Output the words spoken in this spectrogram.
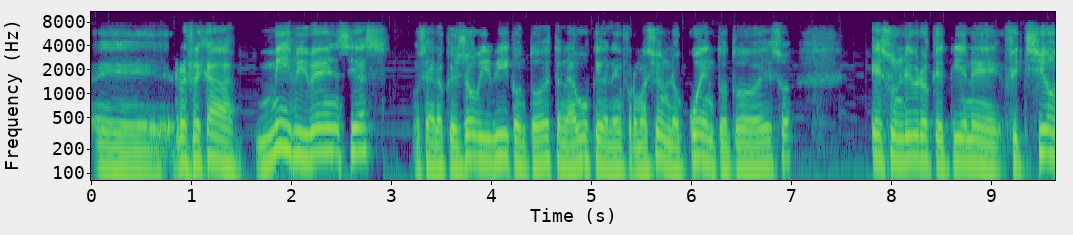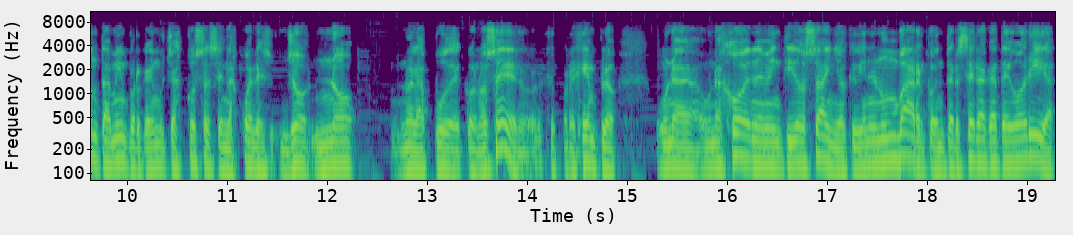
eh, reflejadas mis vivencias, o sea, lo que yo viví con todo esto en la búsqueda de la información, lo cuento todo eso, es un libro que tiene ficción también, porque hay muchas cosas en las cuales yo no, no la pude conocer. Por ejemplo, una, una joven de 22 años que viene en un barco en tercera categoría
